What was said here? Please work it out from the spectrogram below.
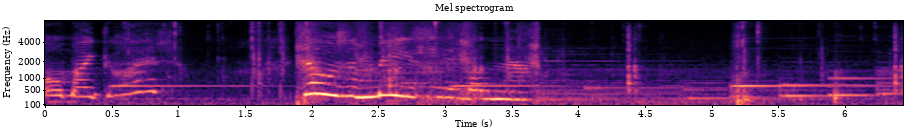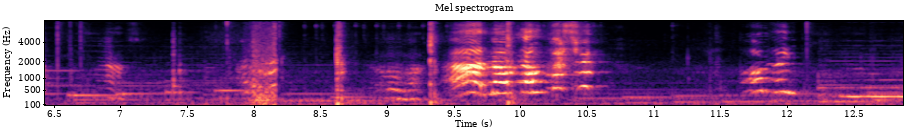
Oh my god. That was amazing. Ah. Oh, ah, no, don't push me! Oh my...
